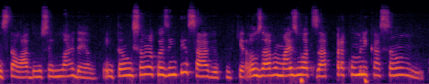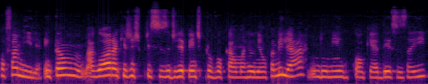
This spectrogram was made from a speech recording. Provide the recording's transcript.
instalado no celular dela. Então isso é uma coisa impensável, porque ela usava mais o WhatsApp para comunicação com a família. Então agora que a gente precisa de repente provocar uma reunião familiar, um domingo qualquer desses aí,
